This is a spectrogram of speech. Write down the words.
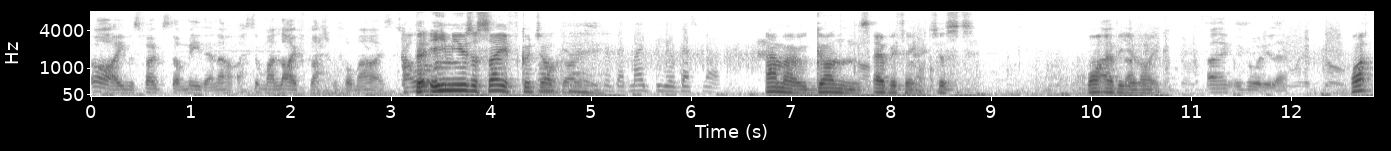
Oh, he was focused on me then. I, I saw my life flash before my eyes. The emus are safe. Good job, Okay. guys. That might be your best route. Ammo, guns, everything. Just whatever you I think- like. I think we've already left. What?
